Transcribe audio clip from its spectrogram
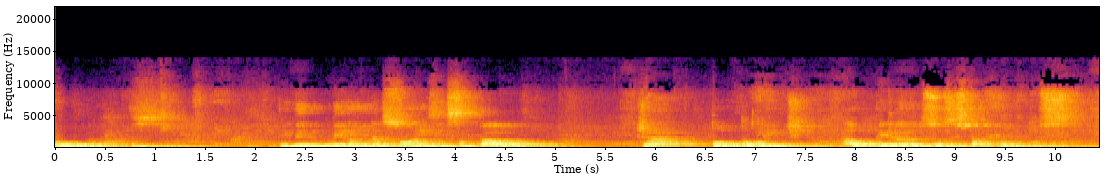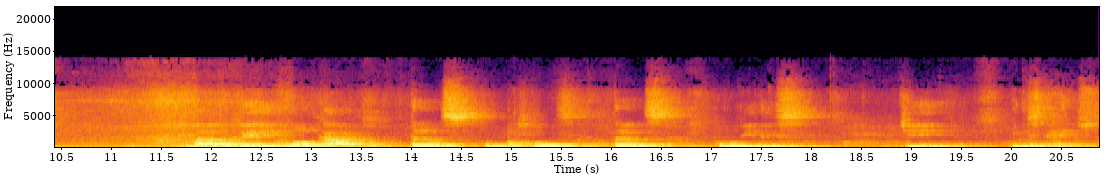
Amados. Tem denominações em São Paulo já totalmente alterando seus estatutos para poderem colocar trans como pastores. trans, como líderes de ministérios.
